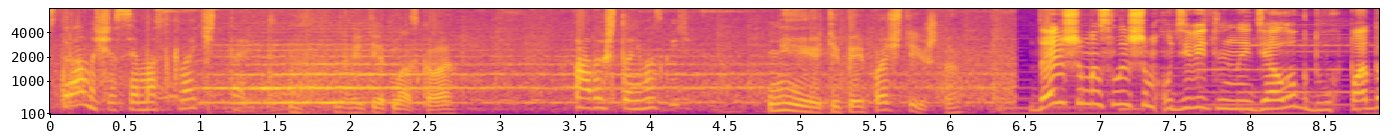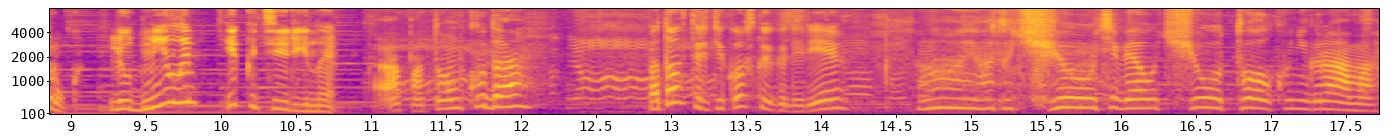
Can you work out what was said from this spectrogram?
Странно, сейчас вся Москва читает. Но ведь это Москва. А вы что, не москвич? Не, теперь почти что. Дальше мы слышим удивительный диалог двух подруг – Людмилы и Катерины. А потом куда? Потом в Третьяковскую галерею. Ой, вот учу тебя, учу, толку ни грамма.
